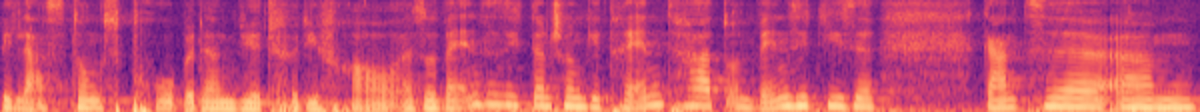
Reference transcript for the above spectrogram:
Belastungsprobe dann wird für die Frau. Also wenn sie sich dann schon getrennt hat und wenn sie diese ganze ähm,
